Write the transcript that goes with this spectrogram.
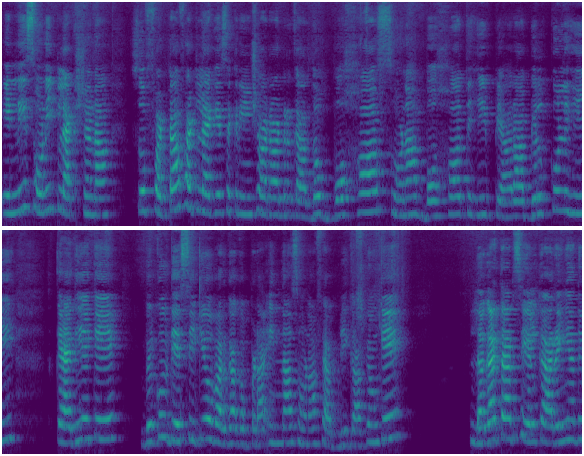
ਇੰਨੀ ਸੋਹਣੀ ਕਲੈਕਸ਼ਨ ਆ। ਸੋ ਫਟਾਫਟ ਲੈ ਕੇ ਸਕਰੀਨਸ਼ਾਟ ਆਰਡਰ ਕਰ ਦਿਓ। ਬਹੁਤ ਸੋਹਣਾ, ਬਹੁਤ ਹੀ ਪਿਆਰਾ, ਬਿਲਕੁਲ ਹੀ ਕਹਿ ਦਈਏ ਕਿ ਬਿਲਕੁਲ ਦੇਸੀ ਘਿਓ ਵਰਗਾ ਕੱਪੜਾ ਇੰਨਾ ਸੋਹਣਾ ਫੈਬਰਿਕ ਆ। ਕਿਉਂਕਿ ਲਗਾਤਾਰ ਸੇਲ ਕਰ ਰਹੀ ਹਾਂ ਤੇ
